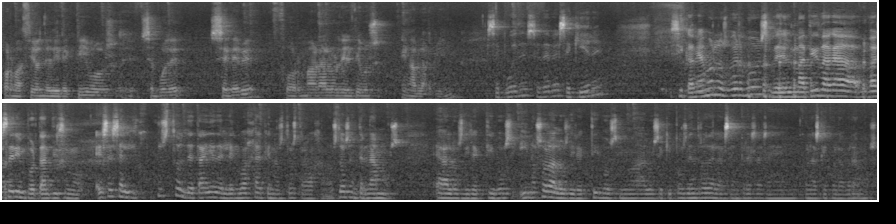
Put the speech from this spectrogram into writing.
formación de directivos, eh, ¿se puede, se debe formar a los directivos en hablar bien? Se puede, se debe, se quiere. Si cambiamos los verbos, el matiz va a, ser importantísimo. Ese es el, justo el detalle del lenguaje al que nosotros trabajamos. Nosotros entrenamos a los directivos y no solo a los directivos, sino a los equipos dentro de las empresas con las que colaboramos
